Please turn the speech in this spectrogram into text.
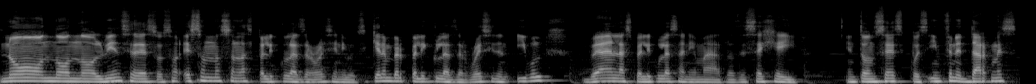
No, no, no, olvídense de eso. eso. no son las películas de Resident Evil. Si quieren ver películas de Resident Evil, vean las películas animadas, las de CGI. Entonces, pues Infinite Darkness,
